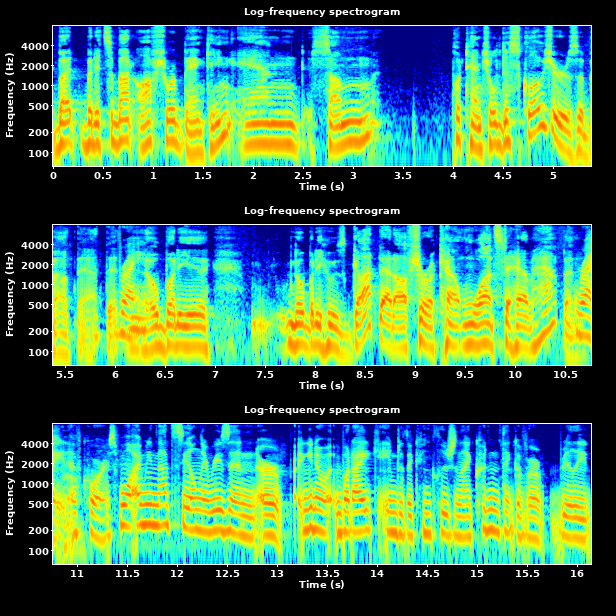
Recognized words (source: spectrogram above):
but but it's about offshore banking and some potential disclosures about that that right. nobody nobody who's got that offshore account wants to have happen. Right, so. of course. Well, I mean, that's the only reason, or, you know, what I came to the conclusion, I couldn't think of a really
